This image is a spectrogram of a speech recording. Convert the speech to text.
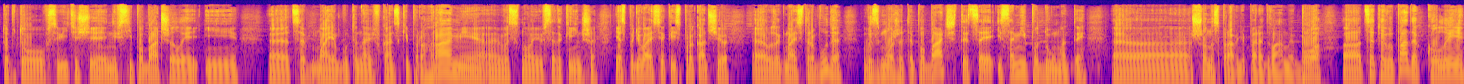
Тобто в світі ще не всі побачили, і е, це має бути навіть в канській програмі весною, і все таке інше. Я сподіваюся, якийсь прокат ще у Загмайстра буде. Ви зможете побачити це і самі подумати, що насправді перед вами. Бо це той випадок, коли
